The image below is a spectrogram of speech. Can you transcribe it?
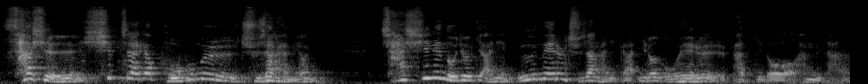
사실 십자가 복음을 주장하면 자신의 노력이 아닌 은혜를 주장하니까 이런 오해를 받기도 합니다.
